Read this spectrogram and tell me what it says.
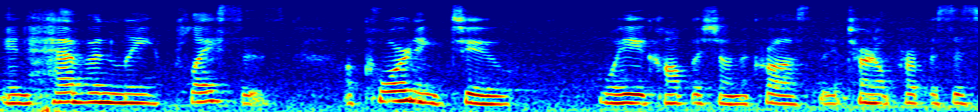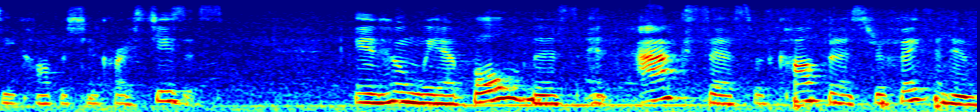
in heavenly places, according to what he accomplished on the cross, the eternal purposes he accomplished in Christ Jesus, in whom we have boldness and access with confidence through faith in him.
